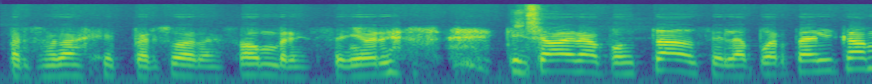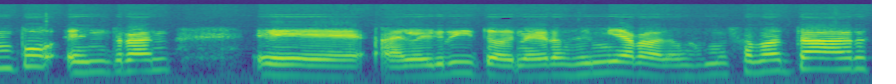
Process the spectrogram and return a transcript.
personajes, personas, hombres, señores que estaban apostados en la puerta del campo, entran eh, al grito de negros de mierda, los vamos a matar,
